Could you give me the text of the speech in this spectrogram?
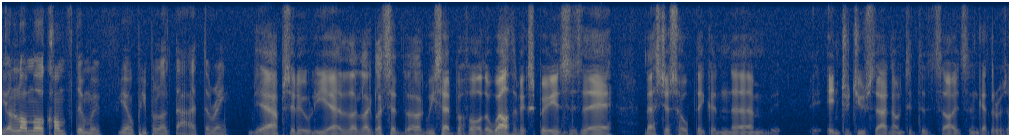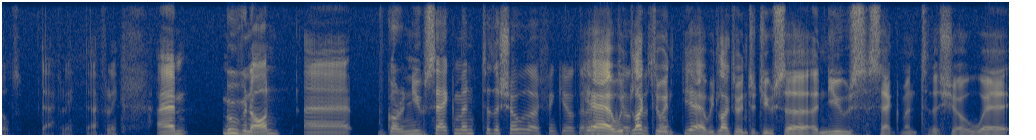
feel a lot more confident with you know people like that at the ring. Yeah, absolutely. Yeah, like, like I said, like we said before, the wealth of experience is there. Let's just hope they can um, introduce that onto the sides and get the results. Definitely, definitely. Um, moving on, uh, we've got a new segment to the show that I think you're going. Yeah, we'd like to. In, yeah, we'd like to introduce a, a news segment to the show where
